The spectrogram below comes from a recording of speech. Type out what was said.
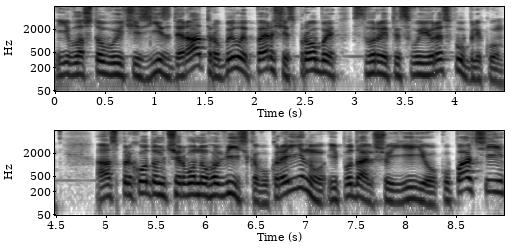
і, влаштовуючи з'їзди рад, робили перші спроби створити свою республіку. А з приходом червоного війська в Україну і подальшої її окупації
